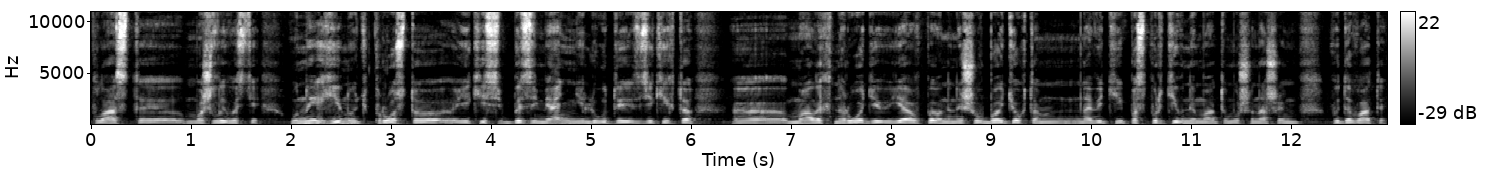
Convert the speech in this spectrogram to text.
пласт можливості. У них гинуть просто якісь безім'янні люди з яких-то е, малих народів. Я впевнений, що в багатьох там навіть і паспортів нема, тому що на що їм видавати.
